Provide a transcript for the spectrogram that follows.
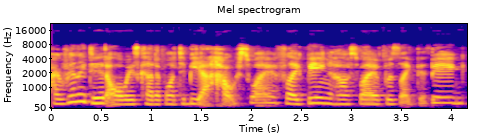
I really did always kind of want to be a housewife. Like being a housewife was like this big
